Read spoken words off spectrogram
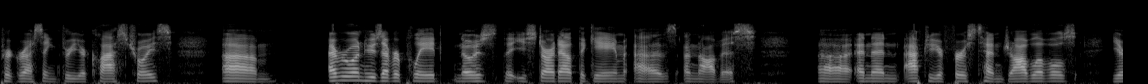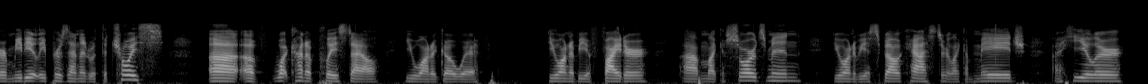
progressing through your class choice, um, everyone who's ever played knows that you start out the game as a novice. Uh, and then after your first 10 job levels, you're immediately presented with the choice uh, of what kind of playstyle you want to go with. Do you want to be a fighter um, like a swordsman? Do you want to be a spellcaster like a mage, a healer,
